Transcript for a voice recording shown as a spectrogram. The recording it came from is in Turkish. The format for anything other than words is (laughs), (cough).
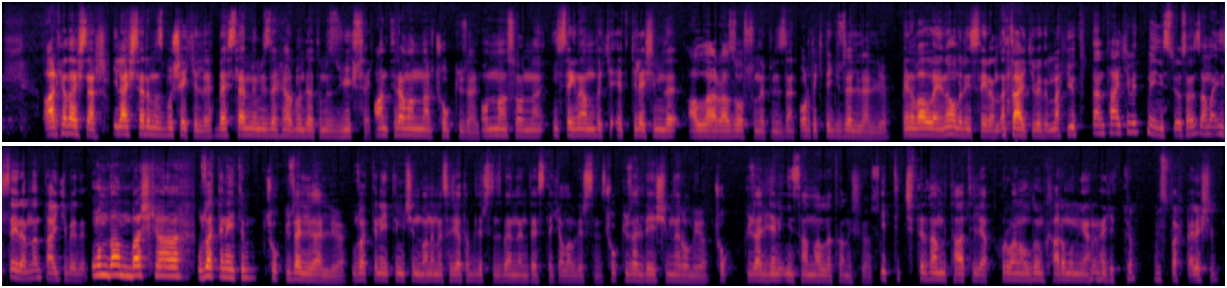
Arkadaşlar ilaçlarımız bu şekilde. Beslenmemizde karbonhidratımız yüksek. Antrenmanlar çok güzel. Ondan sonra Instagram'daki etkileşimde Allah razı olsun hepinizden. Oradaki de güzel ilerliyor. Beni vallahi ne olur Instagram'dan (laughs) takip edin. Bak YouTube'dan takip etmeyin istiyorsanız ama Instagram'dan takip edin. Ondan başka uzaktan eğitim çok güzel ilerliyor. Uzaktan eğitim için bana mesaj atabilirsiniz. Benden destek alabilirsiniz. Çok güzel değişimler oluyor. Çok güzel yeni insanlarla tanışıyoruz. Gittik çıtırdan bir tatil yaptık. Kurban olduğum karımın yanına gittim. (laughs) Müstakbel eşim.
